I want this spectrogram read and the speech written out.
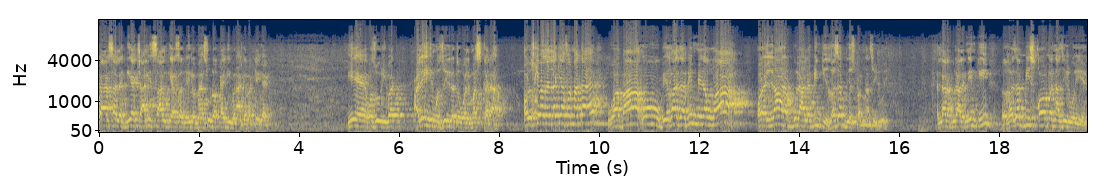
کا عرصہ لگ گیا، چالیس سال کے عرصہ جو محصور اور قیدی بنا کے رکھے گئے۔ یہ ہے وضو ریبت علیہ مزلت والمسکنہ۔ اور اس کے بعد اللہ کیا فرماتا ہے؟ وَبَاءُ بِغَذَبٍ مِّنَ اللَّهِ۔ اور اللہ رب العالمین کی غضب بھی اس پر نازل ہوئی۔ اللہ رب العالمین کی غضب بھی اس قوم پر نازل ہوئی ہے۔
